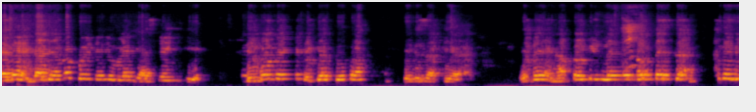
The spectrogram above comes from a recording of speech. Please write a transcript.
amen, that they are not going anywhere, they are staying here. The moment they get over, they disappear. Amen. I'm talking less, than maybe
